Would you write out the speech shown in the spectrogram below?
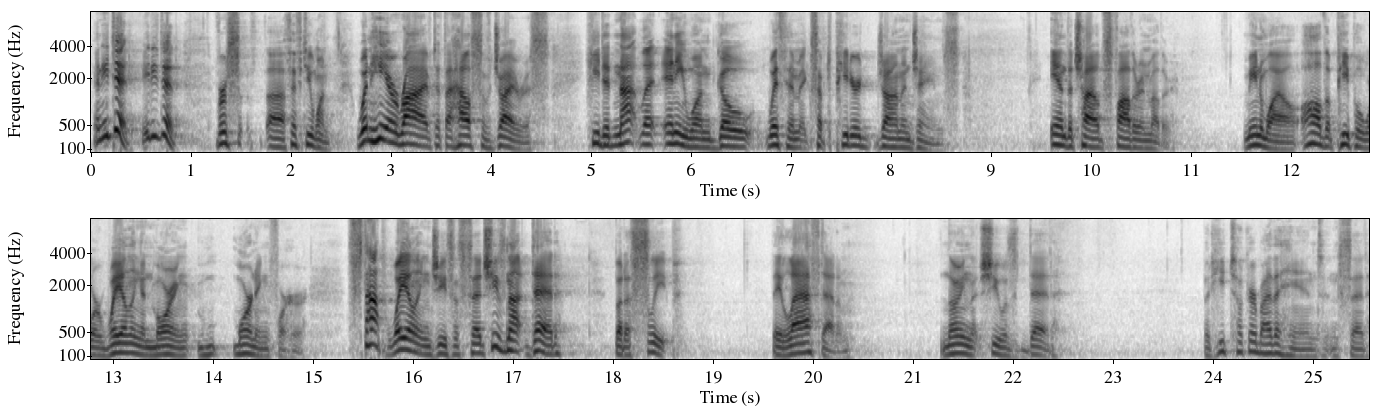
And he did, he did. Verse uh, 51 When he arrived at the house of Jairus, he did not let anyone go with him except Peter, John, and James, and the child's father and mother. Meanwhile, all the people were wailing and mourning, mourning for her. Stop wailing, Jesus said. She's not dead, but asleep. They laughed at him, knowing that she was dead. But he took her by the hand and said,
